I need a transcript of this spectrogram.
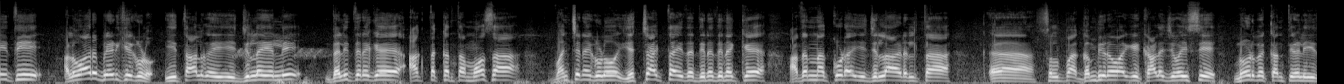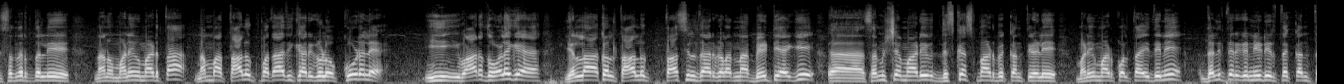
ರೀತಿ ಹಲವಾರು ಬೇಡಿಕೆಗಳು ಈ ತಾಲೂಕು, ಈ ಜಿಲ್ಲೆಯಲ್ಲಿ ದಲಿತರಿಗೆ ಆಗ್ತಕ್ಕಂಥ ಮೋಸ ವಂಚನೆಗಳು ಹೆಚ್ಚಾಗ್ತಾ ಇದೆ ದಿನ ದಿನಕ್ಕೆ. ಅದನ್ನು ಕೂಡ ಈ ಜಿಲ್ಲಾ ಆಡಳಿತ ಸ್ವಲ್ಪ ಗಂಭೀರವಾಗಿ ಕಾಳಜಿ ವಹಿಸಿ ನೋಡಬೇಕಂತೇಳಿ ಈ ಸಂದರ್ಭದಲ್ಲಿ ನಾನು ಮನವಿ ಮಾಡ್ತಾ, ನಮ್ಮ ತಾಲೂಕು ಪದಾಧಿಕಾರಿಗಳು ಕೂಡಲೇ ಈ ವಾರದ ಒಳಗೆ ಎಲ್ಲ ತಾಲೂಕು ತಹಸೀಲ್ದಾರ್ಗಳನ್ನು ಭೇಟಿಯಾಗಿ ಸಮೀಕ್ಷೆ ಮಾಡಿ ಡಿಸ್ಕಸ್ ಮಾಡಬೇಕಂತೇಳಿ ಮನವಿ ಮಾಡ್ಕೊಳ್ತಾ ಇದ್ದೀನಿ. ದಲಿತರಿಗೆ ನೀಡಿರ್ತಕ್ಕಂಥ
